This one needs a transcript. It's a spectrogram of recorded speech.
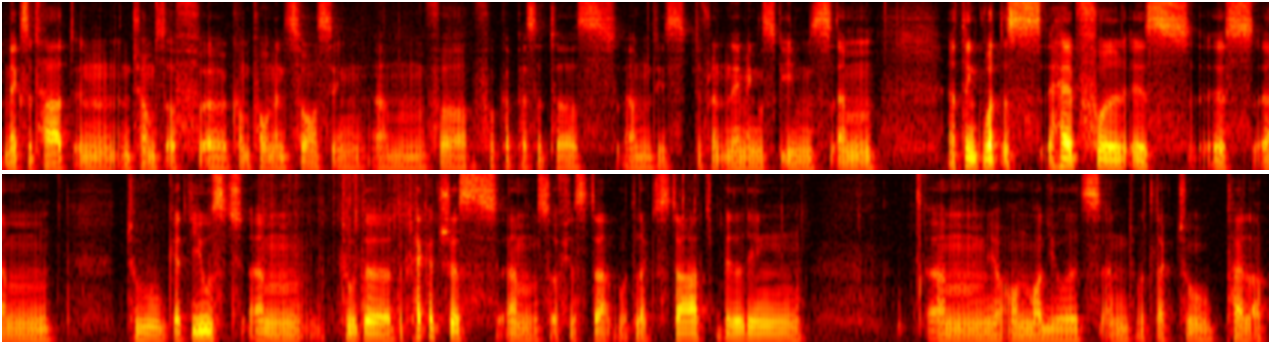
makes it hard in, in terms of uh, component sourcing um, for for capacitors. Um, these different naming schemes. Um, I think what is helpful is is um, to get used um, to the, the packages. so if you start would like to start building um, your own modules and would like to pile up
